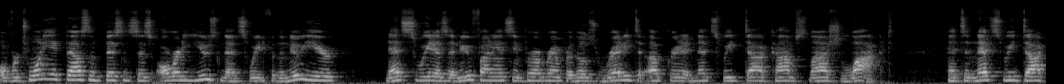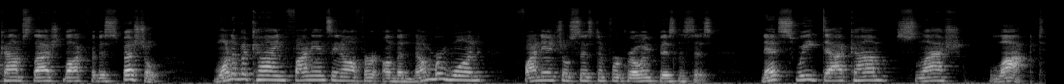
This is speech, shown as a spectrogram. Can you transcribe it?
Over 28,000 businesses already use NetSuite for the new year. NetSuite has a new financing program for those ready to upgrade at netsuite.com/locked. Head to netsuite.com/locked for this special, one-of-a-kind financing offer on the number one financial system for growing businesses. netsuite.com slash locked.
